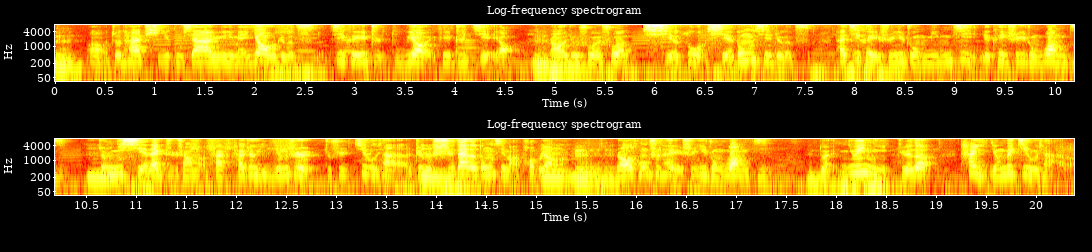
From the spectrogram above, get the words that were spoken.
嗯，嗯，就他提古希腊语里面“药”这个词，既可以指毒药，也可以指解药。嗯。然后就说说写作、写东西这个词，它既可以是一种铭记，也可以是一种忘记。就是你写在纸上嘛，它它就已经是就是记录下来了，这个实在的东西嘛，跑不了了。嗯嗯。然后同时它也是一种忘记，嗯。对，因为你觉得它已经被记录下来了，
